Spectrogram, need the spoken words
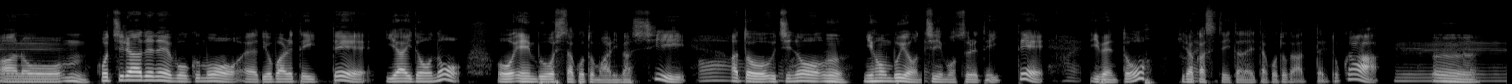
あのうん、こちらでね、僕も、えー呼ばれていって、居合堂のお演舞をしたこともありますし、あと、うちの、そううん、日本舞踊のチームを連れて行って、なんですねイベントを開かせていただいたことがあったりとか、へー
